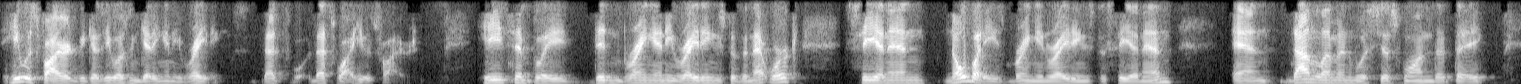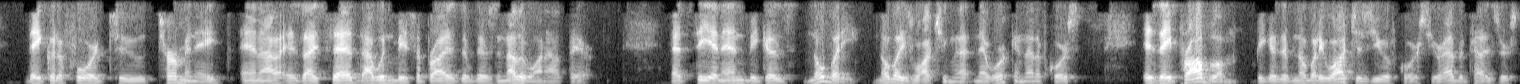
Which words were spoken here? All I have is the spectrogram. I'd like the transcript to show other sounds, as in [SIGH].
he was fired because he wasn't getting any ratings. That's that's why he was fired. He simply didn't bring any ratings to the network. CNN, nobody's bringing ratings to CNN, and Don Lemon was just one that they they could afford to terminate. And I, as I said, I wouldn't be surprised if there's another one out there at CNN because nobody, nobody's watching that network. And that, of course, is a problem because if nobody watches you, of course, your advertisers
